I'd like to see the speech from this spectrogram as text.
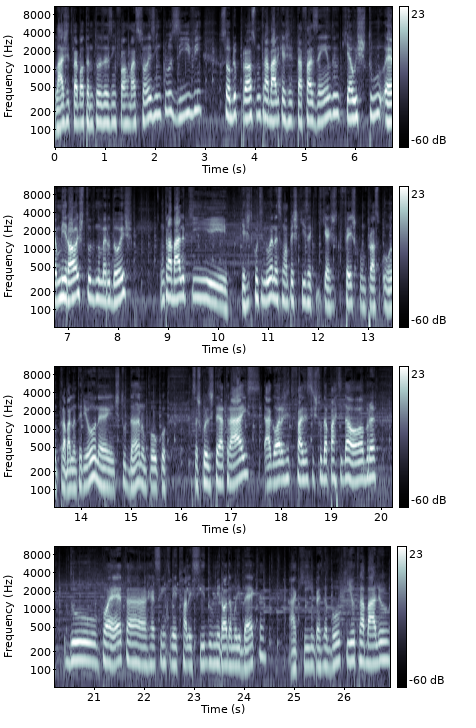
Lá a gente vai botando todas as informações, inclusive sobre o próximo trabalho que a gente está fazendo, que é o, estu é, o Miró Estudo número 2, um trabalho que, que a gente continua nessa uma pesquisa que, que a gente fez com o, próximo, o trabalho anterior, né, estudando um pouco essas coisas teatrais. Agora a gente faz esse estudo a partir da obra do poeta recentemente falecido Miró da Muribeca, aqui em Pernambuco, e o trabalho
